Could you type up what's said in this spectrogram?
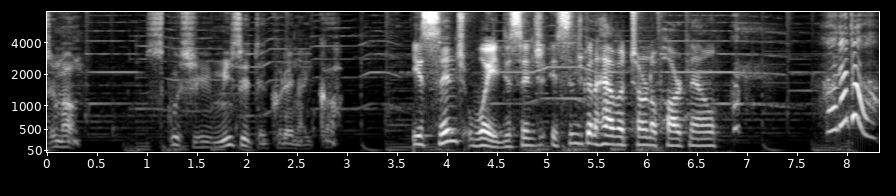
すまん。少し見せてくれないか。あなたは。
